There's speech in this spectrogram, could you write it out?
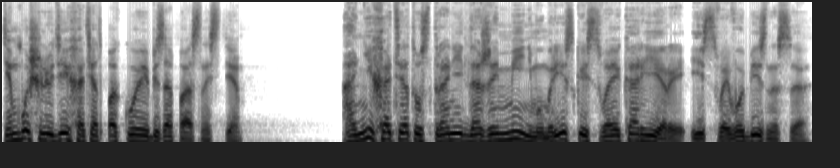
тем больше людей хотят покоя и безопасности. Они хотят устранить даже минимум риска из своей карьеры и из своего бизнеса.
